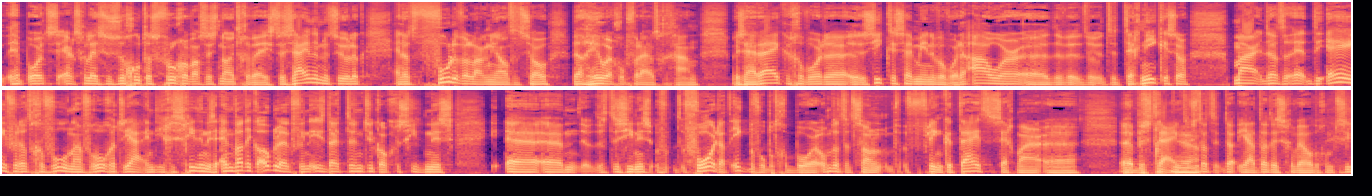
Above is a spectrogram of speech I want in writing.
heb ooit ergens gelezen zo goed als vroeger was is nooit geweest. We zijn er natuurlijk, en dat voelen we lang niet altijd zo, wel heel erg op vooruit gegaan. We zijn rijker geworden, uh, ziektes zijn minder, we worden ouder, uh, de, de, de, techniek is er. Maar dat, die, even dat gevoel naar vroeger, ja, en die geschiedenis. En wat ik ook leuk vind, is dat er natuurlijk ook geschiedenis um, te zien is voordat ik bijvoorbeeld geboren, omdat het zo'n flinke tijd, zeg maar, bestrijkt. Ja. Dus dat dat, ja, dat is geweldig om te zien.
